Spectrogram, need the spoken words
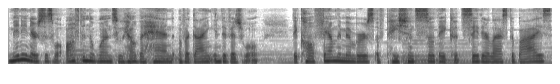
Many nurses were often the ones who held the hand of a dying individual. They called family members of patients so they could say their last goodbyes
